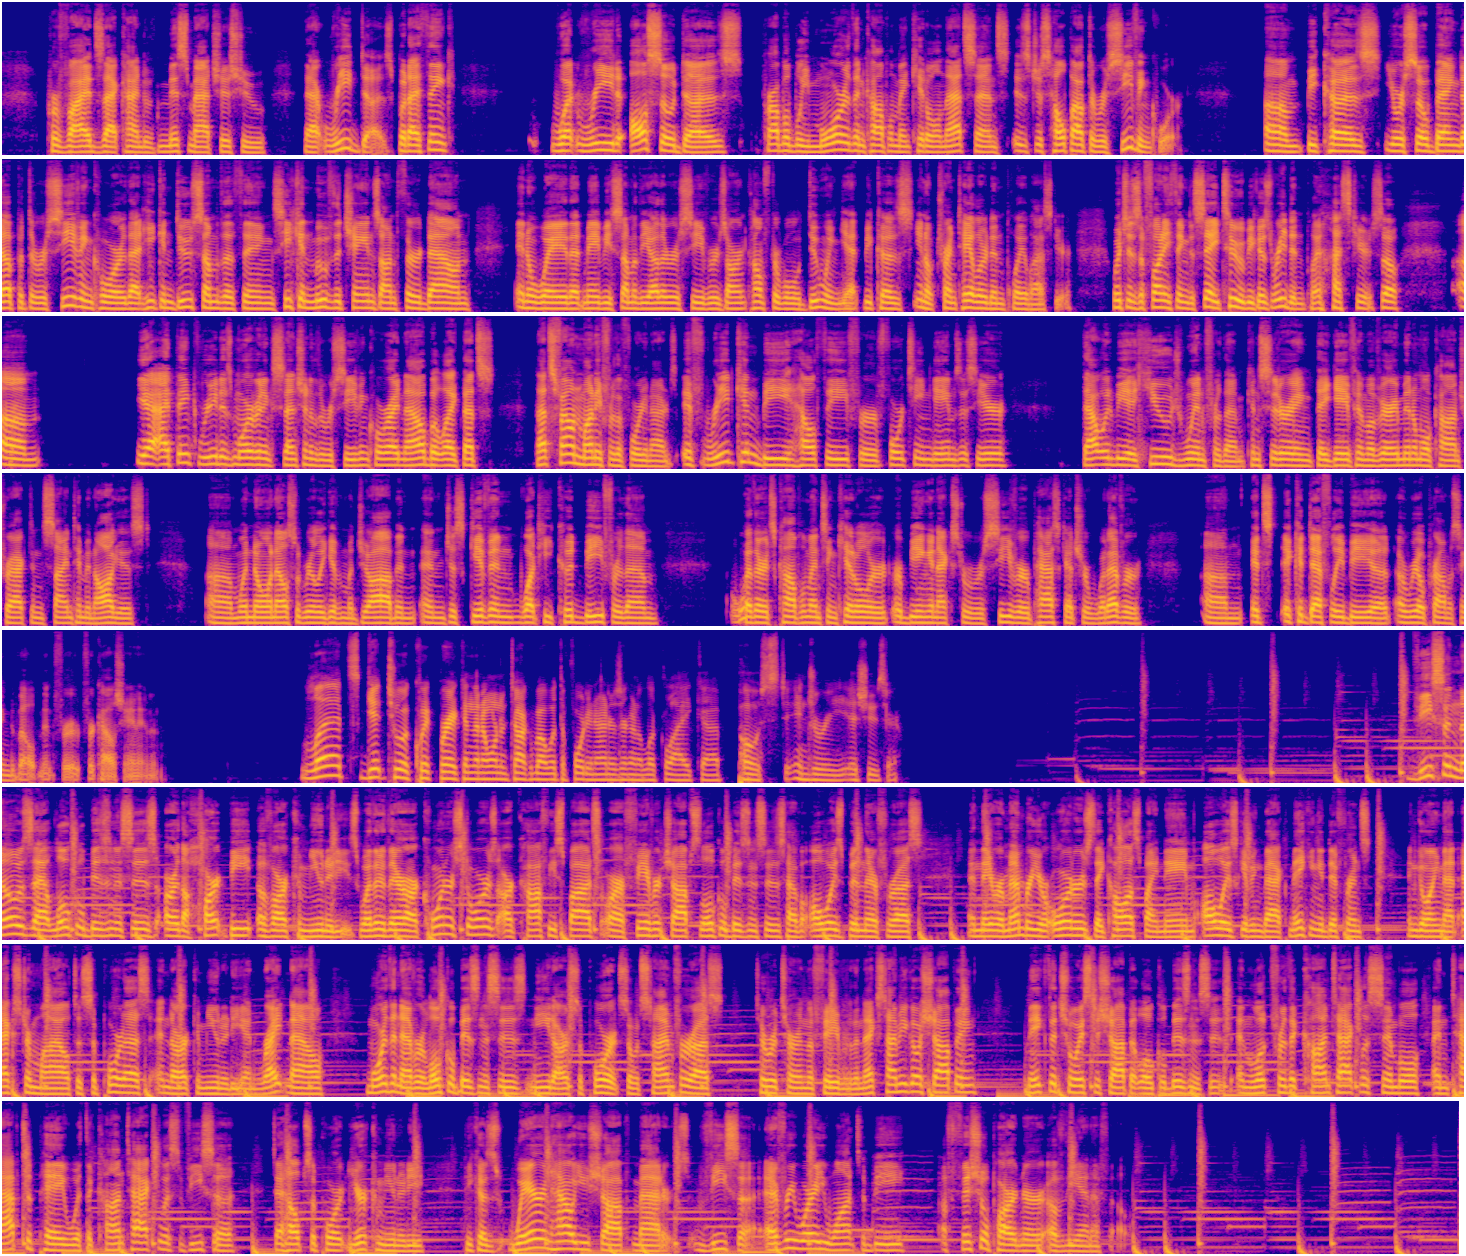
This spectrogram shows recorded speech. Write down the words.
provides that kind of mismatch issue that Reed does. But I think what Reed also does, probably more than complement Kittle in that sense, is just help out the receiving corps. Um, because you're so banged up at the receiving corps that he can do some of the things. He can move the chains on third down in a way that maybe some of the other receivers aren't comfortable doing yet because, you know, Trent Taylor didn't play last year, which is a funny thing to say too, because Reed didn't play last year. So, um, yeah, I think Reed is more of an extension of the receiving corps right now, but like that's that's found money for the 49ers. If Reed can be healthy for 14 games this year, that would be a huge win for them, considering they gave him a very minimal contract and signed him in August um, when no one else would really give him a job. And, and just given what he could be for them, whether it's complementing Kittle or, or being an extra receiver, pass catcher, whatever, um, it's it could definitely be a, a real promising development for, for Kyle Shanahan. Let's get to a quick break and then I want to talk about what the 49ers are going to look like uh, post injury issues here. Visa knows that local businesses are the heartbeat of our communities. Whether they're our corner stores, our coffee spots, or our favorite shops, local businesses have always been there for us. And they remember your orders, they call us by name, always giving back, making a difference, and going that extra mile to support us and our community. And right now, more than ever, local businesses need our support. So it's time for us to return the favor. The next time you go shopping, Make the choice to shop at local businesses and look for the contactless symbol and tap to pay with the contactless Visa to help support your community because where and how you shop matters. Visa, everywhere you want to be, official partner of the NFL.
